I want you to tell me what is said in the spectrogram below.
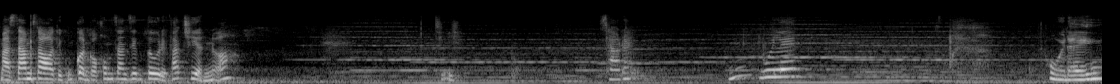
Mà Sam So thì cũng cần có không gian riêng tư để phát triển nữa. Chị Sao đấy? Ừ, vui lên Hồi đấy.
